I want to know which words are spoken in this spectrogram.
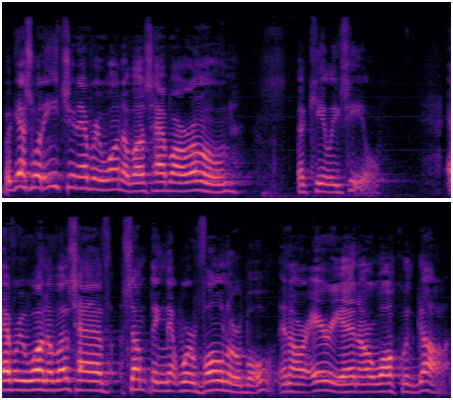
But guess what? Each and every one of us have our own Achilles heel. Every one of us have something that we're vulnerable in our area in our walk with God.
